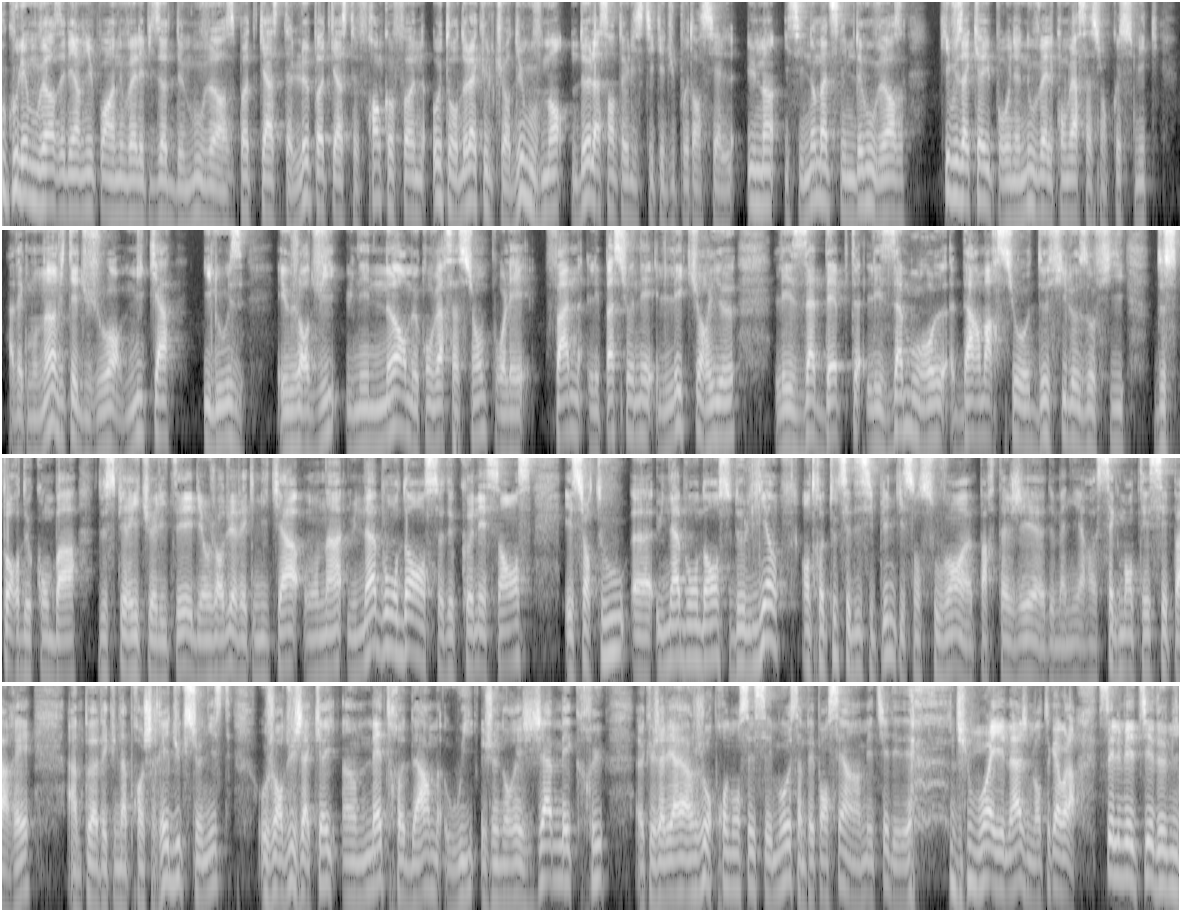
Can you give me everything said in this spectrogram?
Coucou les movers et bienvenue pour un nouvel épisode de Movers Podcast, le podcast francophone autour de la culture du mouvement, de la santé holistique et du potentiel humain. Ici Nomad Slim de Movers qui vous accueille pour une nouvelle conversation cosmique avec mon invité du jour, Mika Ilouz. Et aujourd'hui, une énorme conversation pour les fans, les passionnés, les curieux, les adeptes, les amoureux d'arts martiaux, de philosophie, de sport de combat, de spiritualité. Et eh bien aujourd'hui avec Mika, on a une abondance de connaissances et surtout euh, une abondance de liens entre toutes ces disciplines qui sont souvent euh, partagées euh, de manière segmentée, séparée, un peu avec une approche réductionniste. Aujourd'hui, j'accueille un maître d'armes. Oui, je n'aurais jamais cru que j'allais un jour prononcer ces mots. Ça me fait penser à un métier du Moyen Âge, mais en tout cas voilà, c'est le métier de Mika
